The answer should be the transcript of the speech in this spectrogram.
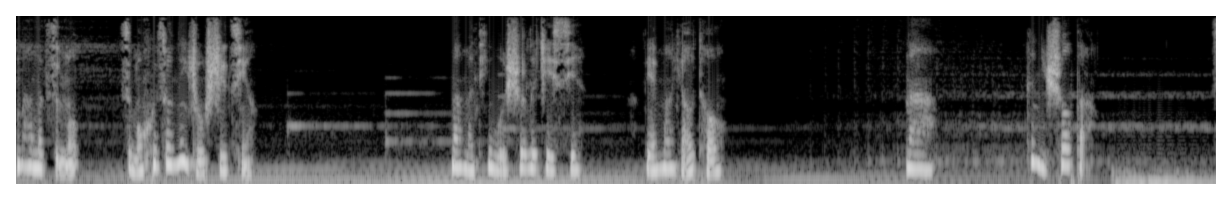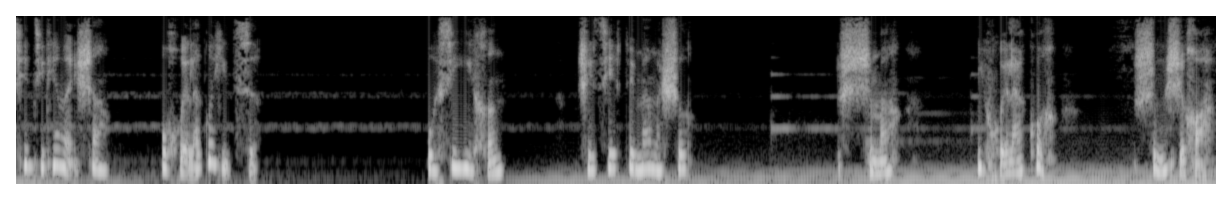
妈妈怎么怎么会做那种事情？妈妈听我说了这些，连忙摇头。妈，跟你说吧，前几天晚上我回来过一次。我心一横，直接对妈妈说：“什么？你回来过？什么时候啊？”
